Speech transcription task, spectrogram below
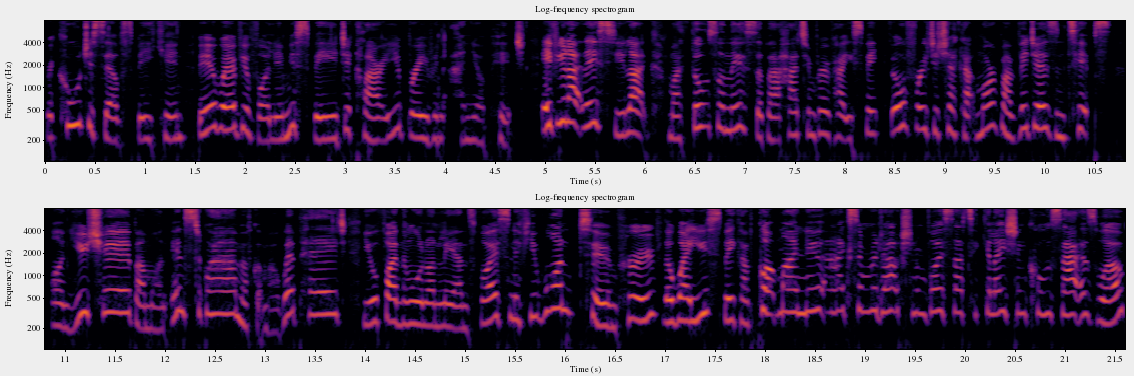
record yourself speaking, be aware of your volume, your speed, your clarity, your breathing, and your pitch. If you like this, you like my thoughts on this about how to improve how you speak, feel free to check out more of my videos and tips on YouTube. I'm on Instagram, I've got my webpage. You'll find them all on Leanne's Voice. And if you want to improve the way you speak, I've got my new accent reduction and voice articulation course out as well.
